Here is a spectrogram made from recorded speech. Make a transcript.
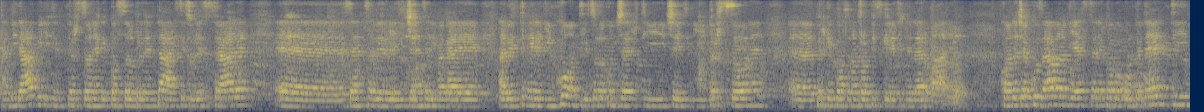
candidabili, persone che possono presentarsi sulle strade eh, senza avere l'esigenza di magari tenere gli incontri solo con certi ceti di persone eh, perché portano troppi scheletri nell'armadio. Quando ci accusavano di essere poco competenti,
